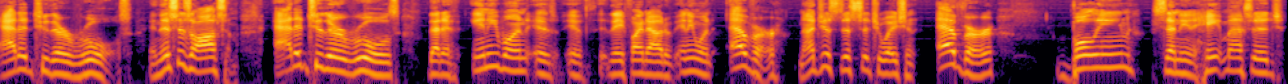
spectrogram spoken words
added to their rules. And this is awesome. Added to their rules that if anyone is, if they find out if anyone ever, not just this situation, ever bullying, sending a hate message,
